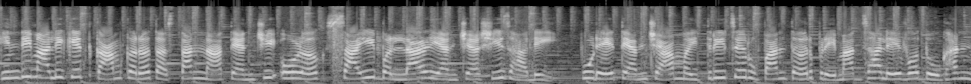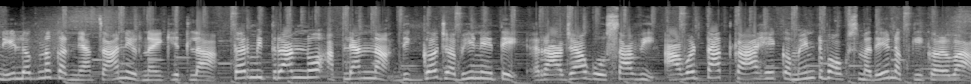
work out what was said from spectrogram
हिंदी मालिकेत काम करत असताना त्यांची ओळख साई बल्लाळ यांच्याशी झाली. पुढे त्यांच्या मैत्रीचे रूपांतर प्रेमात झाले व दोघांनी लग्न करण्याचा निर्णय घेतला. तर मित्रांनो आपल्यांना दिग्गज अभिनेते राजा गोसावी आवडतात का हे कमेंट बॉक्समध्ये नक्की कळवा.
